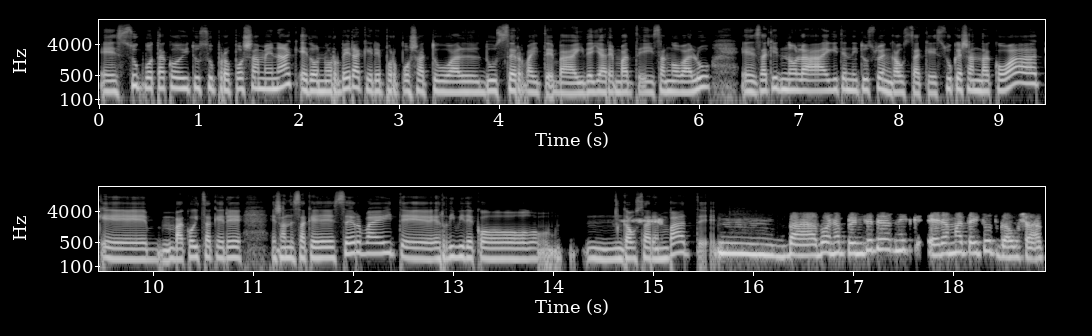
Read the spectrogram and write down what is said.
e, zuk botako dituzu proposamenak edo norberak ere proposatu aldu zerbait, e, ba, ideiaren bat izango balu, ez dakit nola egiten dituzuen gauzak, e, zuk esandakoak, e, bakoitzak ere esan dezake zerbait, e, erdibideko mm, gauzaren bat, e, Mm, ba, bueno, printzipioz nik eramate ditut gauzak.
